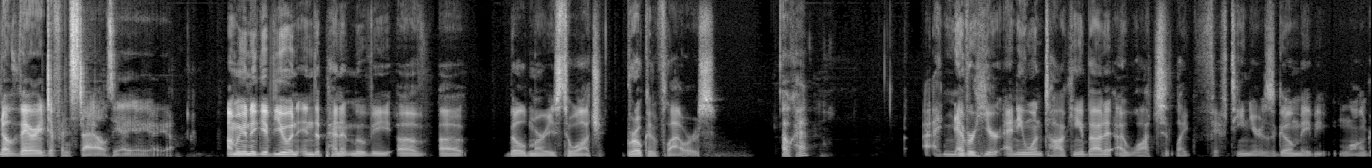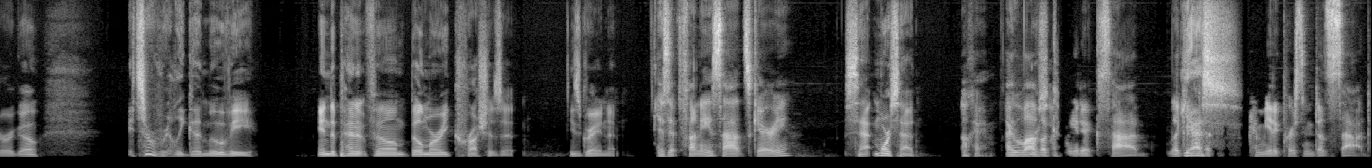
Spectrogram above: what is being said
no, very different styles. Yeah, yeah, yeah, yeah. I'm going to give you an independent movie of uh, Bill Murray's to watch Broken Flowers. Okay. I never hear anyone talking about it. I watched it like 15 years ago, maybe longer ago. It's a really good movie. Independent film. Bill Murray crushes it. He's great in it. Is it funny, sad, scary? Sad, more sad. Okay. I love a sad. comedic sad. Like Yes, a comedic person does sad.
